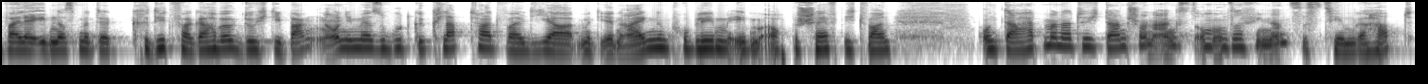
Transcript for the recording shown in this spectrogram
weil ja eben das mit der Kreditvergabe durch die Banken auch nicht mehr so gut geklappt hat, weil die ja mit ihren eigenen Problemen eben auch beschäftigt waren. Und da hat man natürlich dann schon Angst um unser Finanzsystem gehabt.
